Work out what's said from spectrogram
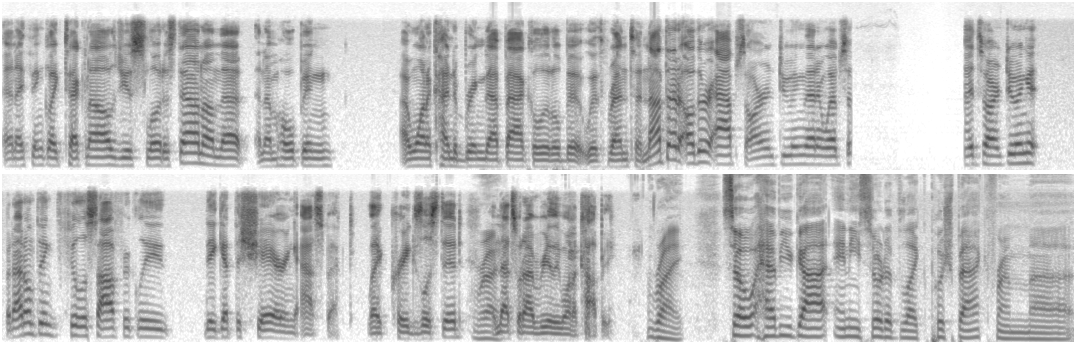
And I think like technology has slowed us down on that. And I'm hoping I want to kind of bring that back a little bit with Renta. Not that other apps aren't doing that and websites aren't doing it, but I don't think philosophically they get the sharing aspect like Craigslist did. Right. And that's what I really want to copy. Right. So, have you got any sort of like pushback from uh,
